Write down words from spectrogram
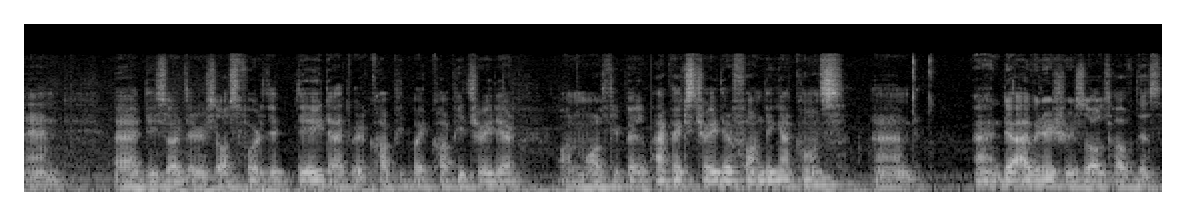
and uh, these are the results for the day that were copied by copy trader on multiple apex trader funding accounts. And and the average result of this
